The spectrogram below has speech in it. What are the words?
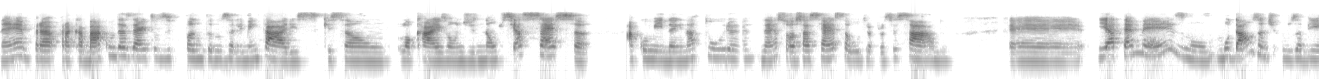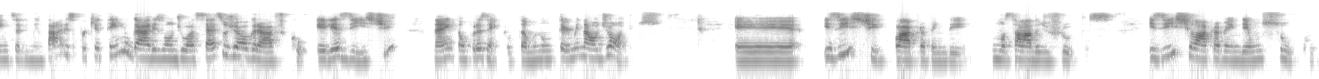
né, para acabar com desertos e pântanos alimentares, que são locais onde não se acessa a comida in natura, né, só se acessa ultraprocessado. É, e até mesmo mudar os, os, ambientes alimentares, porque tem lugares onde o acesso geográfico ele existe, né? Então, por exemplo, estamos num terminal de ônibus. É, existe lá para vender uma salada de frutas, existe lá para vender um suco,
